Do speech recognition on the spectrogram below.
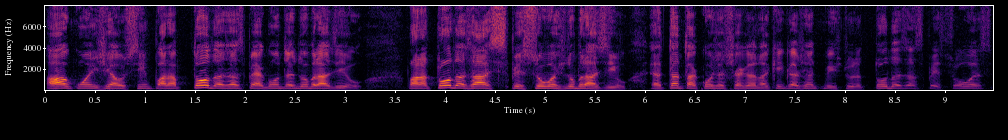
álcool em gel sim para todas as perguntas do Brasil para todas as pessoas do Brasil. É tanta coisa chegando aqui que a gente mistura todas as pessoas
